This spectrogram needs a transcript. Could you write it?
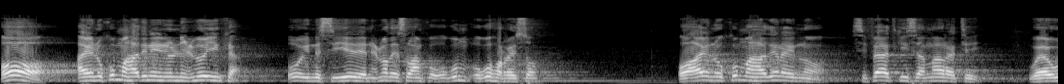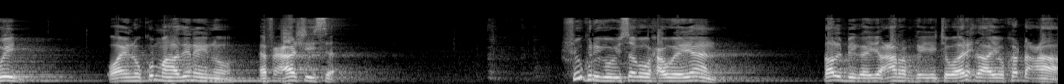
oo aynu ku mahadinayno nicmooyinka oo ina siiyadee nicmada islaamka ugu horayso oo aynu ku mahadinayno sifaadkiisa maaragtay waaweyn oo aynu ku mahadinayno afcaashiisa. Shukrigu isagu waxaa weeyaan qalbiga iyo carabka iyo jawaarixda ayuu ka dhacaa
